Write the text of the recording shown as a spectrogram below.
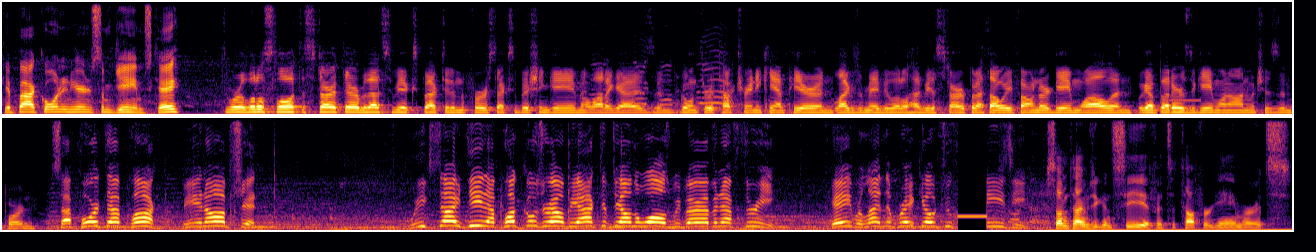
Get back going in here in some games. Okay. We're a little slow at the start there, but that's to be expected in the first exhibition game. A lot of guys have been going through a tough training camp here, and legs are maybe a little heavy to start, but I thought we found our game well, and we got better as the game went on, which is important. Support that puck. Be an option. Weak side D, that puck goes around. Be active down the walls. We better have an F3. Okay, we're letting the breakout too easy. Sometimes you can see if it's a tougher game or it's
